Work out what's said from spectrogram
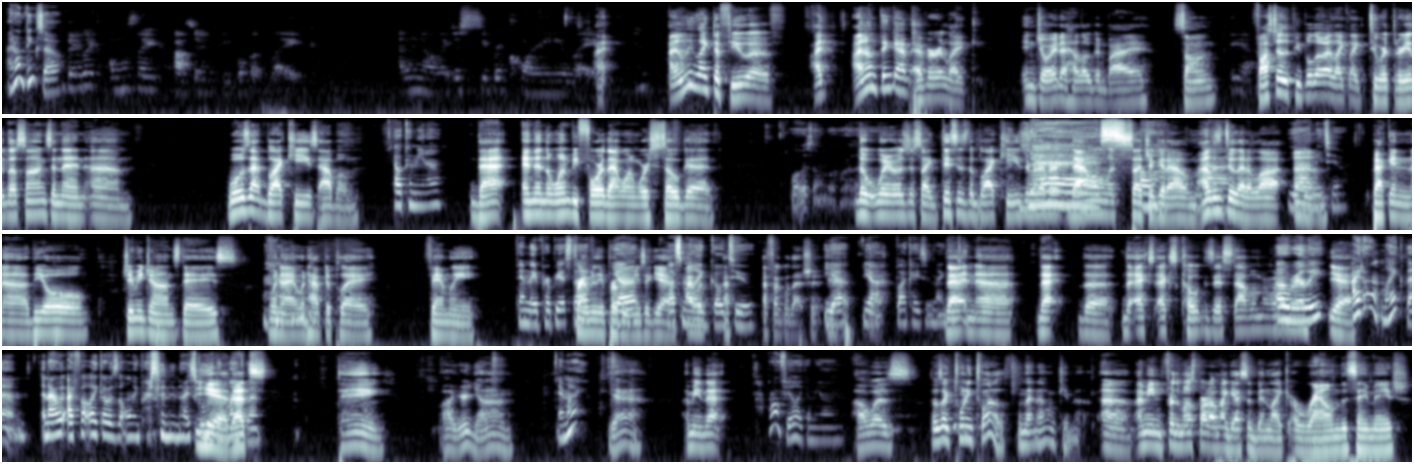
I don't think so. They're like almost like Foster the People, but like I don't know, like just super corny. Like I only liked a few of. I I don't think I've ever like enjoyed a Hello Goodbye song. yeah. Foster the People though, I like like two or three of those songs, and then um, what was that Black Keys album? El Camino. That and then the one before that one were so good. What was the one before? that? The where it was just like this is the Black Keys or whatever. That one was Yes. such a Oh, good album. I listened to that a lot. Yeah, um, me too. Back in uh, the old Jimmy John's days, when I would have to play family Family appropriate stuff. family appropriate Yeah, music. Yeah, That's my I like go to. I, fuck with that shit. Yeah, yeah, Black Keys is my That go-to. and uh, that the the XX Coexist album or whatever. Oh really? Yeah. I don't like them, and I, I felt like I was the only person in high school who yeah, like that's them. dang. Wow, you're young. Am I? Yeah. I mean that I don't feel like I'm young. I was that was like 2012 when that album came out. Um, I mean, for the most part, all my guests have been like around the same age,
